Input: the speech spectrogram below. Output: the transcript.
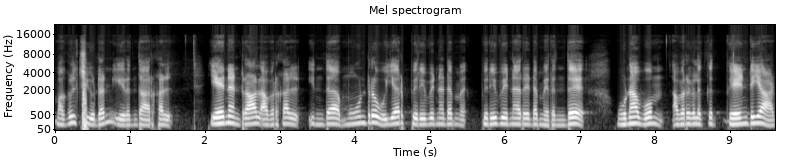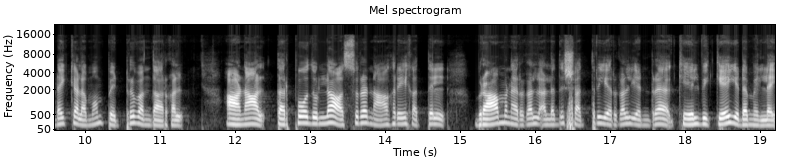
மகிழ்ச்சியுடன் இருந்தார்கள். ஏனென்றால் அவர்கள் இந்த மூன்று உயர் பிரிவினரிடம் பிரிவினரிடமிருந்து உணவும் அவர்களுக்கு வேண்டிய அடைக்கலமும் பெற்று வந்தார்கள். ஆனால் தற்போதுள்ள அசுர நாகரிகத்தில் பிராமணர்கள் அல்லது சத்திரியர்கள் என்ற கேள்விக்கே இடமில்லை.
